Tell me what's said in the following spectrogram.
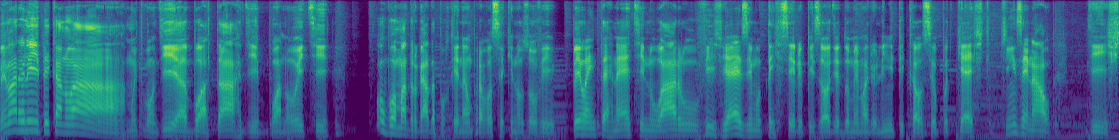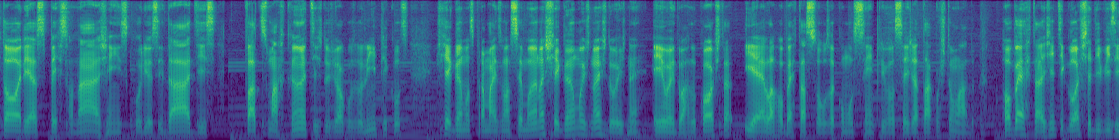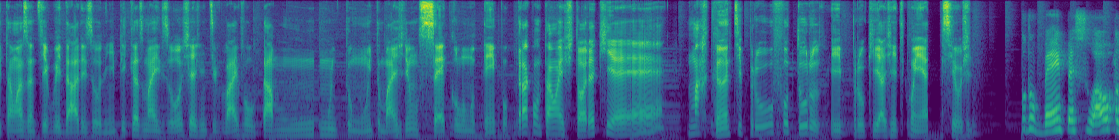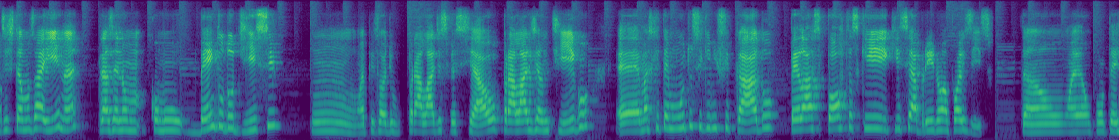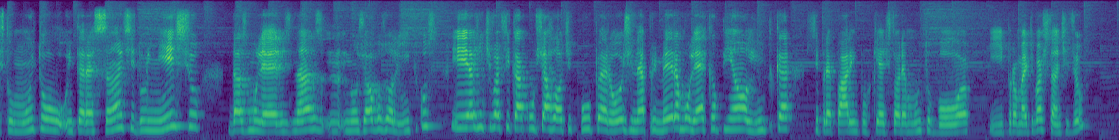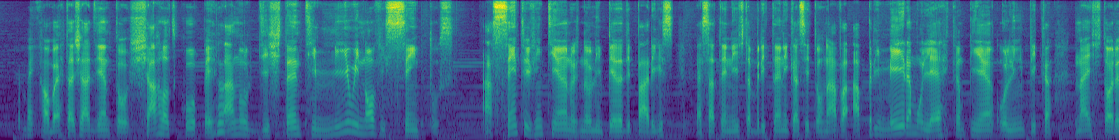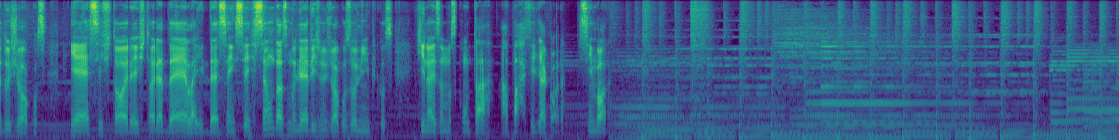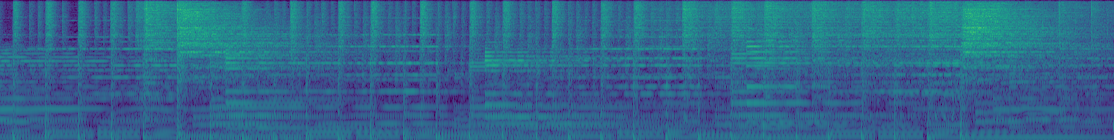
Memória Olímpica no ar! Muito bom dia, boa tarde, boa noite, ou boa madrugada, por que não, para você que nos ouve pela internet, no ar o 23 episódio do Memória Olímpica, o seu podcast quinzenal de histórias, personagens, curiosidades, fatos marcantes dos Jogos Olímpicos. Chegamos para mais uma semana, chegamos nós dois, né? Eu, Eduardo Costa, e ela, Roberta Souza, como sempre você já está acostumado. Roberta, a gente gosta de visitar umas antiguidades olímpicas, mas hoje a gente vai voltar muito, muito mais de um século no tempo para contar uma história que é marcante para o futuro e para o que a gente conhece hoje. Tudo bem, pessoal? Nós estamos aí, né? Trazendo, como bem tudo disse, um episódio para lá de especial, para lá de antigo, é, mas que tem muito significado pelas portas que, que se abriram após isso. Então, é um contexto muito interessante do início das mulheres nas, nos Jogos Olímpicos. E a gente vai ficar com Charlotte Cooper hoje, né? Primeira mulher campeã olímpica. Se preparem porque a história é muito boa e promete bastante, viu? Bem, Roberta já adiantou. Charlotte Cooper, lá no distante 1900, Há 120 anos, na Olimpíada de Paris, essa tenista britânica se tornava a primeira mulher campeã olímpica na história dos Jogos. E é essa história, a história dela e dessa inserção das mulheres nos Jogos Olímpicos, que nós vamos contar a partir de agora. Simbora!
